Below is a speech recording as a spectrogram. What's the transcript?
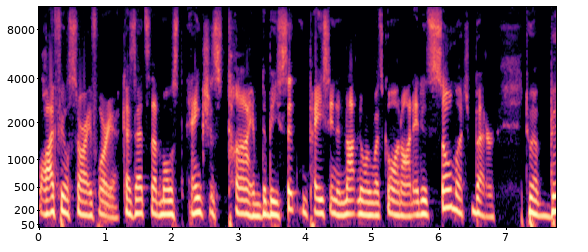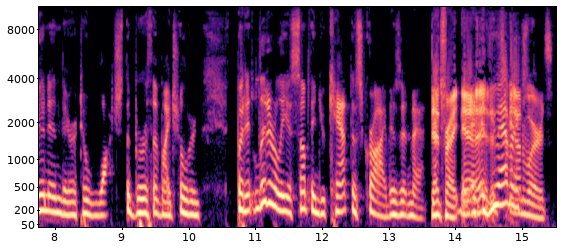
well, I feel sorry for you because that's the most anxious time to be sitting pacing and not knowing what's going on. It is so much better to have been in there to watch the birth of my children, but it literally is something you can't describe, is it, Matt? that's right yeah if you haven't beyond ex- words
